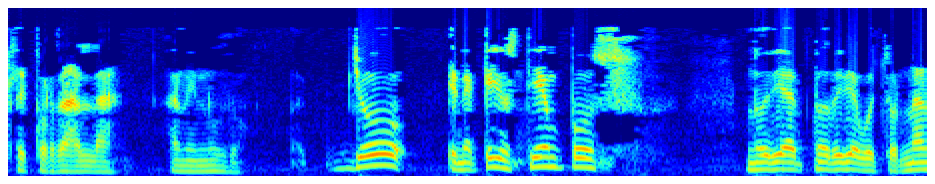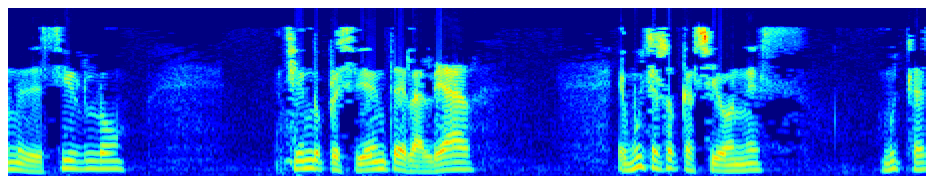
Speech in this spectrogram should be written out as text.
recordarla a menudo. Yo en aquellos tiempos, no debía, no debía bochornarme decirlo, siendo presidente de la LEAD, en muchas ocasiones, muchas,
